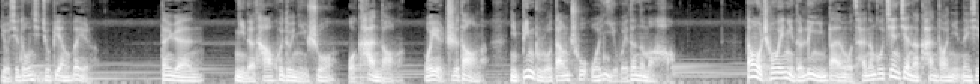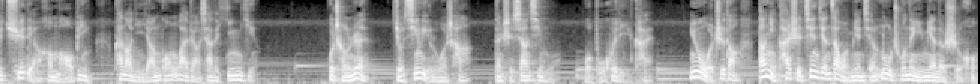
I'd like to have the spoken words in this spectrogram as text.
有些东西就变味了。但愿你的他会对你说，我看到了。”我也知道了，你并不如当初我以为的那么好。当我成为你的另一半，我才能够渐渐地看到你那些缺点和毛病，看到你阳光外表下的阴影。我承认有心理落差，但是相信我，我不会离开，因为我知道，当你开始渐渐在我面前露出那一面的时候，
